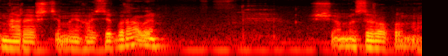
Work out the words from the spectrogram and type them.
Нарешті ми його зібрали. Що ми зробимо?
